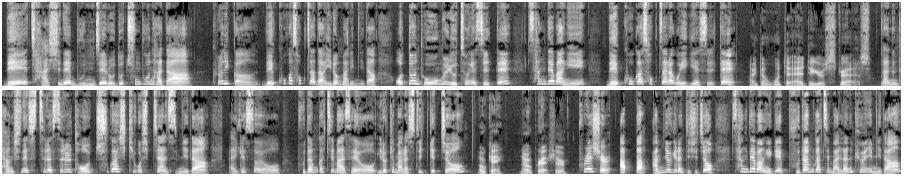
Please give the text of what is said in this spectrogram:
내 자신의 문제로도 충분하다. 그러니까 내 코가 석자다 이런 말입니다. 어떤 도움을 요청했을 때 상대방이 내 코가 석자라고 얘기했을 때 I don't want to add to your stress. 나는 당신의 스트레스를 더 추가시키고 싶지 않습니다. 알겠어요. 부담 갖지 마세요. 이렇게 말할 수도 있겠죠. Okay, no pressure. pressure, 압박, 압력이란 뜻이죠. 상대방에게 부담 갖지 말라는 표현입니다.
